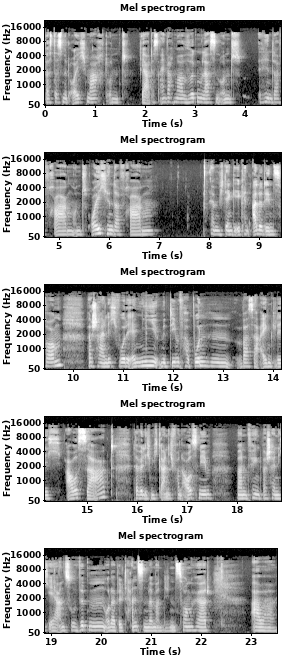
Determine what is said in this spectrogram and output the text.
was das mit euch macht und ja, das einfach mal wirken lassen und hinterfragen und euch hinterfragen. Ähm, ich denke, ihr kennt alle den Song. Wahrscheinlich wurde er nie mit dem verbunden, was er eigentlich aussagt. Da will ich mich gar nicht von ausnehmen. Man fängt wahrscheinlich eher an zu wippen oder will tanzen, wenn man den Song hört. Aber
